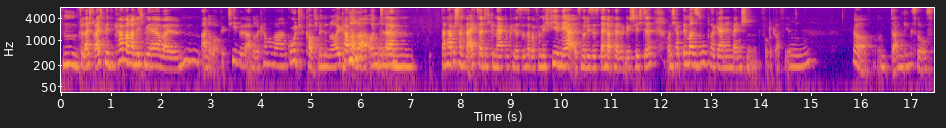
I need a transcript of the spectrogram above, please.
Hm, vielleicht reicht mir die Kamera nicht mehr, weil hm, andere Objektive, andere Kamera. Gut, kaufe ich mir eine neue Kamera. Und Mhm. ähm, dann habe ich schon gleichzeitig gemerkt, okay, das ist aber für mich viel mehr als nur diese Stand-Up-Paddle-Geschichte. Und ich habe immer super gerne Menschen fotografiert. Mhm. Ja, und dann ging es los.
